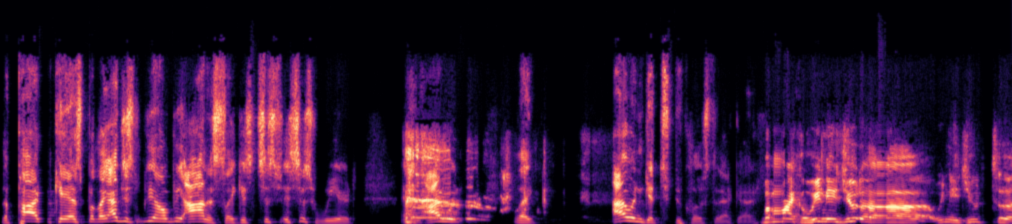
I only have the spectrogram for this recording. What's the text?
the podcast, but like I just, you know, be honest, like it's just it's just weird. And I would like I wouldn't get too close to that guy. But Michael, we need you to uh, we need you to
